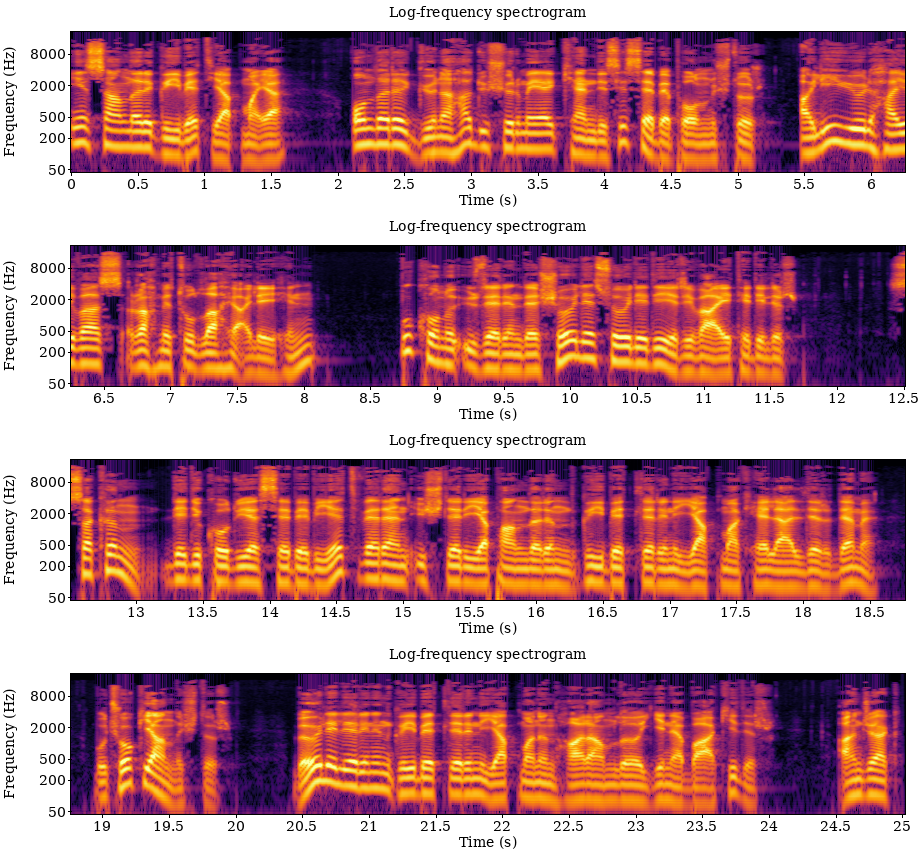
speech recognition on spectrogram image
insanları gıybet yapmaya, onları günaha düşürmeye kendisi sebep olmuştur. Ali Yül Hayvas rahmetullahi aleyhin bu konu üzerinde şöyle söylediği rivayet edilir. Sakın dedikoduya sebebiyet veren işleri yapanların gıybetlerini yapmak helaldir deme. Bu çok yanlıştır. Böylelerinin gıybetlerini yapmanın haramlığı yine bakidir. Ancak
